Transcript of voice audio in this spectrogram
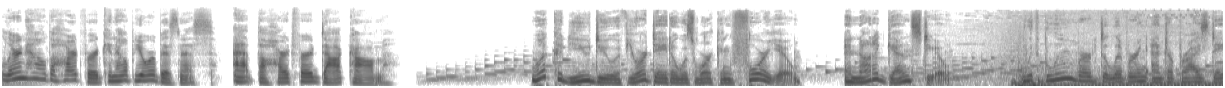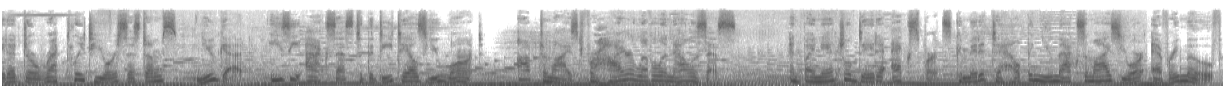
Learn how The Hartford can help your business at thehartford.com. What could you do if your data was working for you and not against you? With Bloomberg delivering enterprise data directly to your systems, you get easy access to the details you want, optimized for higher level analysis, and financial data experts committed to helping you maximize your every move.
